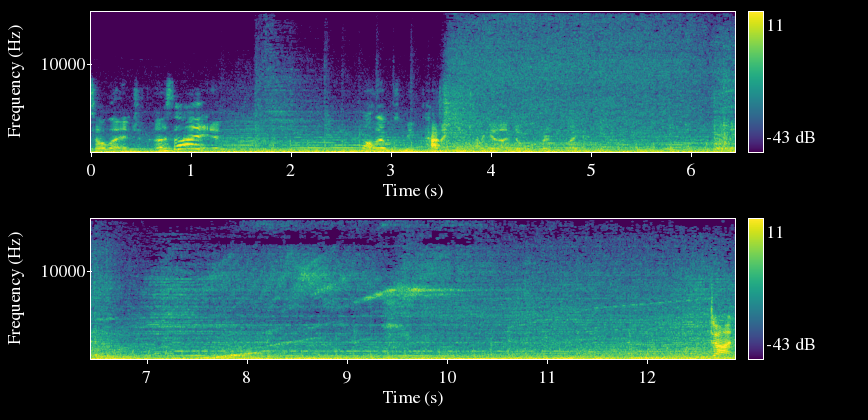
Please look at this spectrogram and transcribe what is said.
Sell that engine. Oh, is that it? Oh, that was me panicking trying to get that done quickly. Done.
